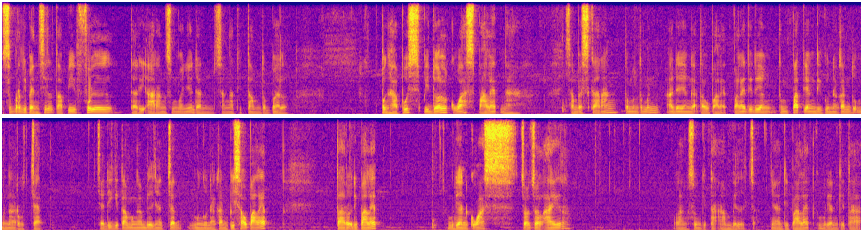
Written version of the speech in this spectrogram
seperti pensil tapi full dari arang semuanya dan sangat hitam tebal. Penghapus spidol kuas palet. Nah sampai sekarang teman-teman ada yang nggak tahu palet. Palet itu yang tempat yang digunakan untuk menaruh cat. Jadi kita mengambilnya cat menggunakan pisau palet taruh di palet kemudian kuas cocol air langsung kita ambil catnya di palet kemudian kita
